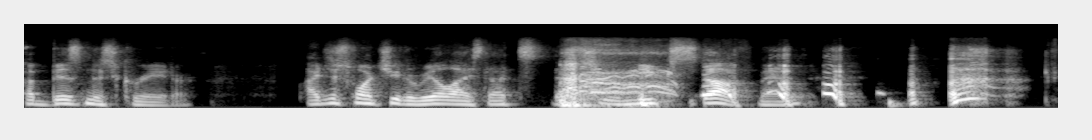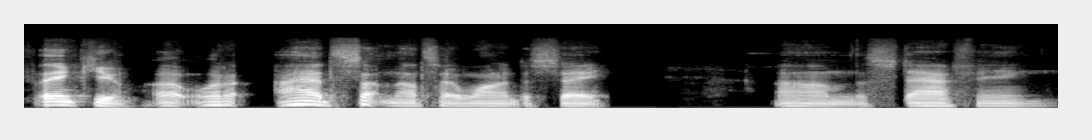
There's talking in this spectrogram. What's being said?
a business creator. I just want you to realize that's that's unique stuff, man. Thank you. Uh, what I had something else I wanted to say. Um, the staffing.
